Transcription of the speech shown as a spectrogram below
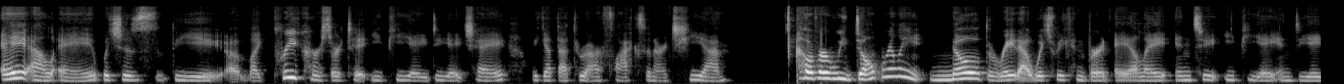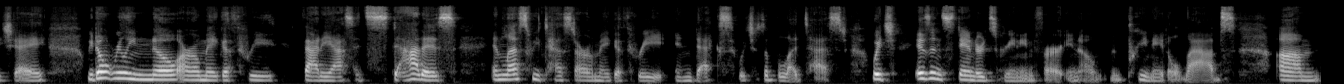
ALA, which is the uh, like precursor to EPA DHA. We get that through our flax and our chia. However, we don't really know the rate at which we convert ALA into EPA and DHA. We don't really know our omega 3 fatty acid status unless we test our omega 3 index, which is a blood test, which isn't standard screening for, you know, prenatal labs. Um,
